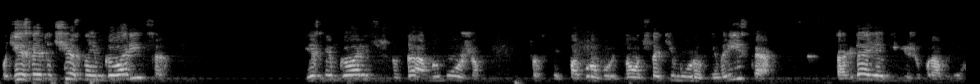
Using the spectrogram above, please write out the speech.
вот если это честно им говорится, если им говорится, что да, мы можем так сказать, попробовать, но вот с таким уровнем риска, тогда я не вижу проблем.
